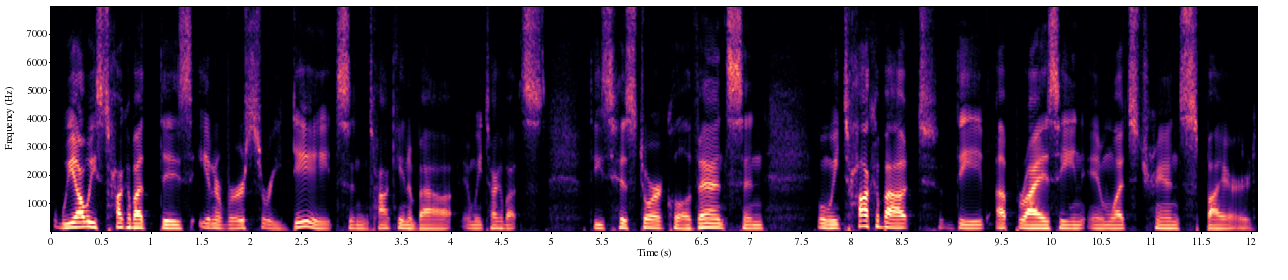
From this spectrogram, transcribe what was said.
we always talk about these anniversary dates and talking about and we talk about these historical events. And when we talk about the uprising and what's transpired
